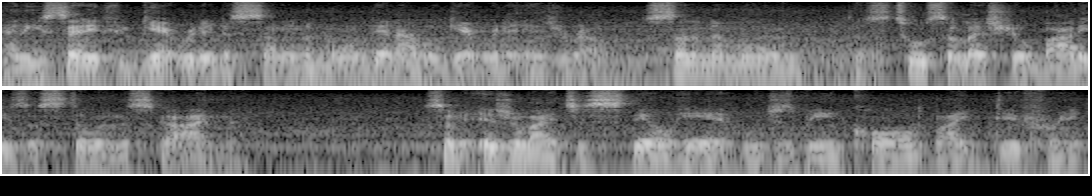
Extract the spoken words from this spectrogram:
And he said, if you get rid of the sun and the moon, then I will get rid of Israel. The sun and the moon, those two celestial bodies are still in the sky, man. So the Israelites are still here. We're just being called by different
